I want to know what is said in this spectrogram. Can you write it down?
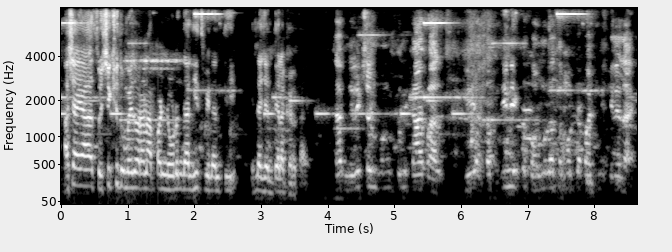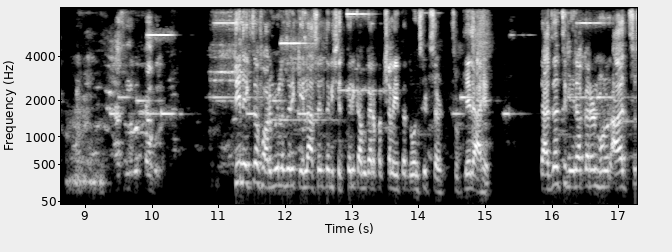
अशा या सुशिक्षित उमेदवारांना आपण निवडून द्याल हीच विनंती इथल्या जनतेला करत आहे. निरीक्षण म्हणून तुम्ही काय पाहाल? की आता तीन एकचा फॉर्म्युला समोरच्या पार्टीने केलेला आहे. त्या संदर्भात काय बोला तीन एकचा फॉर्म्युला जरी केला असेल तरी शेतकरी कामगार पक्षाला इथं दोन सीट सट- सुटलेल्या आहेत. त्याचंच निराकरण म्हणून आज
